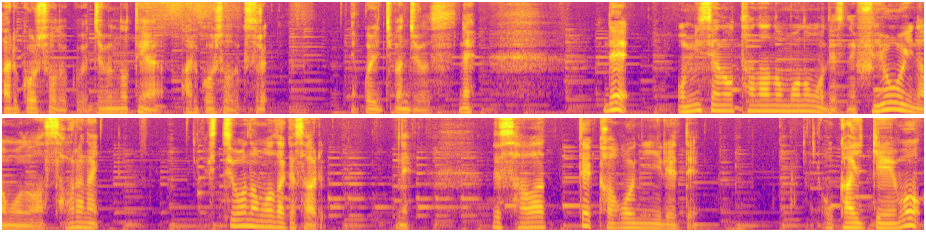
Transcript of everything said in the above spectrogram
アルコール消毒自分の手やアルコール消毒する。これ一番重要ですね。でお店の棚のものもですね不用意なものは触らない。必要なものだけ触る。ね。で触ってカゴに入れてお会計も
